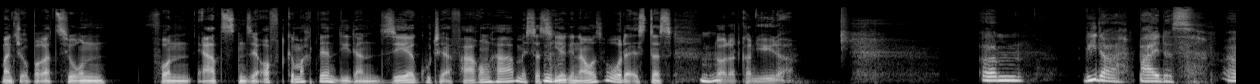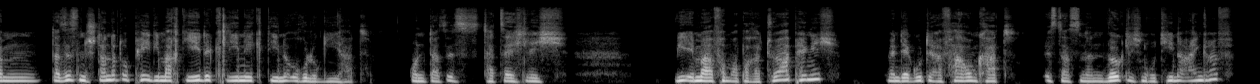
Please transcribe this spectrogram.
manche Operationen von Ärzten sehr oft gemacht werden, die dann sehr gute Erfahrung haben. Ist das mhm. hier genauso oder ist das, mhm. ja, das kann jeder? Ähm, wieder beides. Ähm, das ist eine Standard-OP, die macht jede Klinik, die eine Urologie hat. Und das ist tatsächlich wie immer vom Operateur abhängig. Wenn der gute Erfahrung hat, ist das ein wirklichen Routineeingriff.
